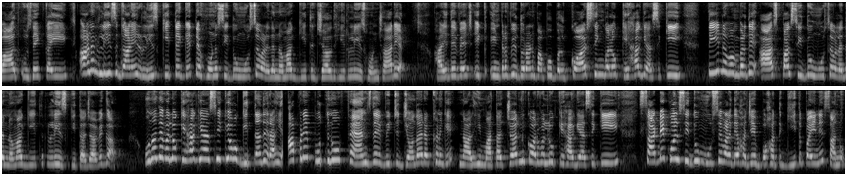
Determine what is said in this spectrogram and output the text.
ਬਾਅਦ ਉਸਦੇ ਕਈ ਅਣ ਗਾਣੇ ਰਿਲੀਜ਼ ਕੀਤੇ ਗਏ ਤੇ ਹੁਣ ਸਿੱਧੂ ਮੂਸੇਵਾਲੇ ਦਾ ਨਵਾਂ ਗੀਤ ਜਲਦ ਹੀ ਰਿਲੀਜ਼ ਹੋਣ ਜਾ ਰਿਹਾ ਹੈ। ਹਾਲ ਹੀ ਦੇ ਵਿੱਚ ਇੱਕ ਇੰਟਰਵਿਊ ਦੌਰਾਨ ਬਾਪੂ ਬਲਕੌਰ ਸਿੰਘ ਵੱਲੋਂ ਕਿਹਾ ਗਿਆ ਸੀ ਕਿ 30 ਨਵੰਬਰ ਦੇ ਆਸ-ਪਾਸ ਸਿੱਧੂ ਮੂਸੇਵਾਲੇ ਦਾ ਨਵਾਂ ਗੀਤ ਰਿਲੀਜ਼ ਕੀਤਾ ਜਾਵੇਗਾ। ਉਹਨਾਂ ਦੇ ਵੱਲੋਂ ਕਿਹਾ ਗਿਆ ਸੀ ਕਿ ਉਹ ਗੀਤਾਂ ਦੇ ਰਾਹੀਂ ਆਪਣੇ ਪੁੱਤ ਨੂੰ ਫੈਨਸ ਦੇ ਵਿੱਚ ਜਿਉਂਦਾ ਰੱਖਣਗੇ। ਨਾਲ ਹੀ ਮਾਤਾ ਚਰਨ ਕੌਰ ਵੱਲੋਂ ਕਿਹਾ ਗਿਆ ਸੀ ਕਿ ਸਾਡੇ ਕੋਲ ਸਿੱਧੂ ਮੂਸੇਵਾਲੇ ਦੇ ਹਜੇ ਬਹੁਤ ਗੀਤ ਪਏ ਨੇ। ਸਾਨੂੰ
